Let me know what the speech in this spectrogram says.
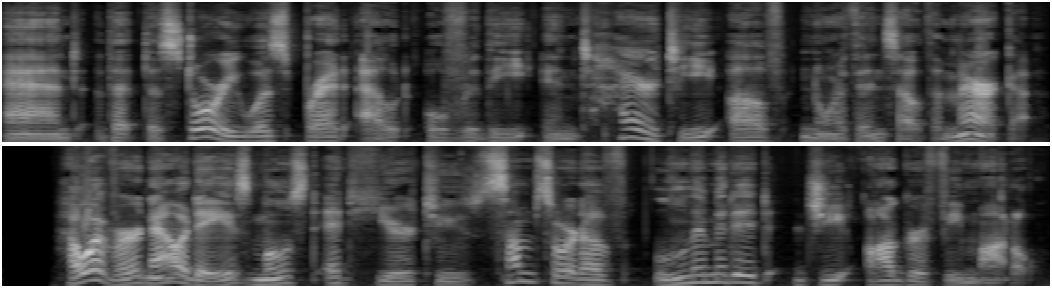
and that the story was spread out over the entirety of North and South America. However, nowadays most adhere to some sort of limited geography model,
